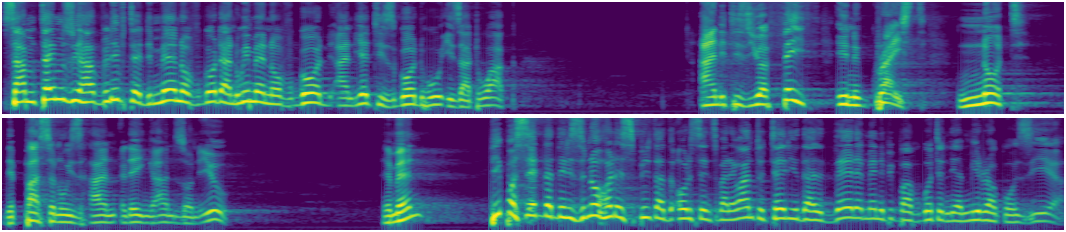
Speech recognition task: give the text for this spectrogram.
Sometimes we have lifted men of God and women of God, and yet it is God who is at work. And it is your faith in Christ, not the person who is hand, laying hands on you. Amen? People said that there is no Holy Spirit at the All Saints, but I want to tell you that very many people have gotten their miracles here.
